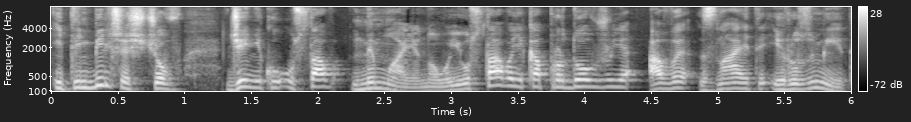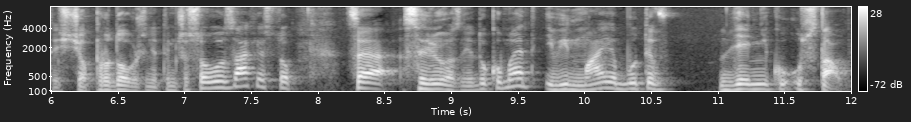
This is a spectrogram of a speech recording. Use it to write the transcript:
І тим більше, що в Дженіку устав немає нової устави, яка продовжує. А ви знаєте і розумієте, що продовження тимчасового захисту це серйозний документ, і він має бути в Дженіку устав.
